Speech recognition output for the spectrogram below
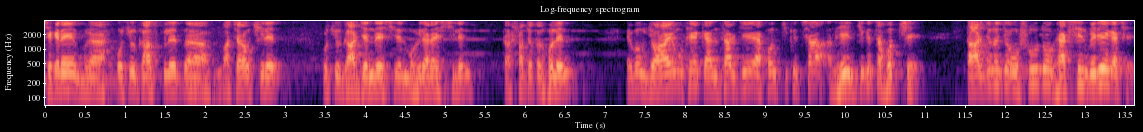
সেখানে প্রচুর গার্লস স্কুলের বাচ্চারাও ছিলেন, প্রচুর গার্জেনরা এসেছিলেন, মহিলারা এসেছিলেন, তারা সচেতন হলেন। এবং জরায়ু মুখে ক্যান্সার যে এখন চিকিৎসাধীন চিকিৎসা হচ্ছে, তার জন্য যে ওষুধ ও ভ্যাকসিন বেরিয়ে গেছে,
